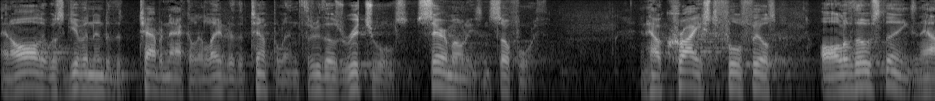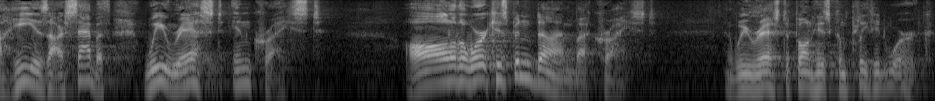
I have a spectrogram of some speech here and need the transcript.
And all that was given into the tabernacle and later the temple, and through those rituals, ceremonies, and so forth. And how Christ fulfills all of those things, and how He is our Sabbath. We rest in Christ. All of the work has been done by Christ, and we rest upon His completed work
